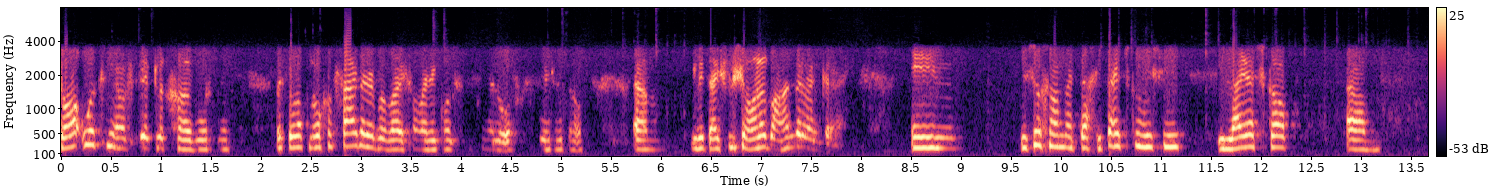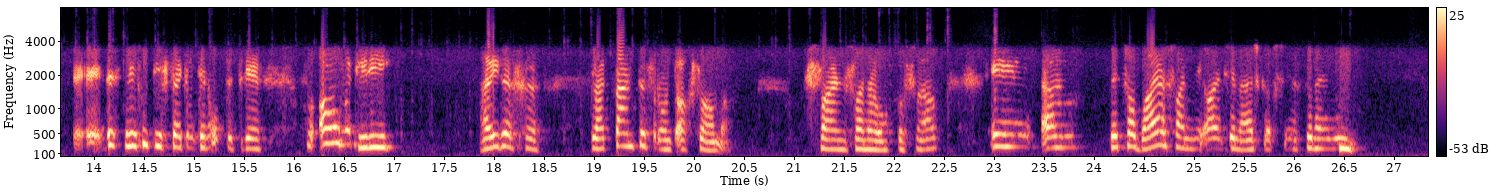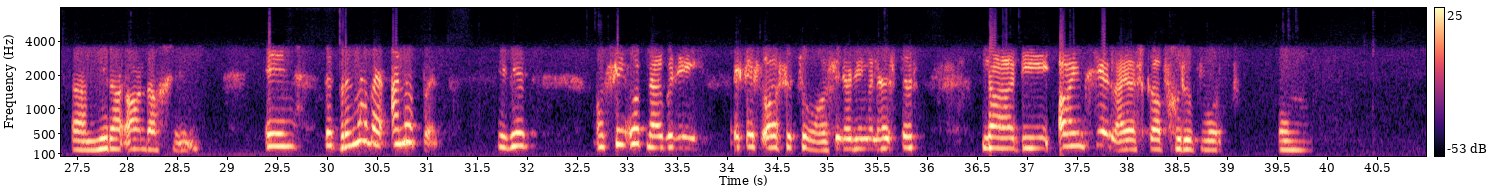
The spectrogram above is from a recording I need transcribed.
daar ook nie aanspreeklik gehou word nie, is dalk nog 'n verdere bewys van wat die konstitusionele hof gesê het oor ehm um, jy weet hy spesiale behandeling kry. En die sogenaamde integriteitskommissie, die leierskap ehm um, dis definitief tyd om teen op te tree veral met hierdie huidige blaatante veronagsaming van van 'n hofbevel. En ehm um, dit sal baie van die ANC leierskap se steun nie ehm um, hier aandag gee. En dit bring my by 'n ander punt. Jy weet ons sien ook nou by die ook situasie dat die minister na die ANC leierskap geroep word om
